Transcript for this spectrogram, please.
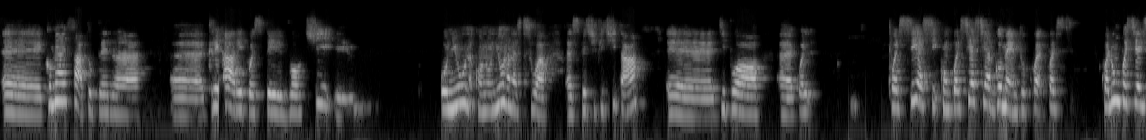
Eh, come hai fatto per eh, creare queste voci, ognuna, con ognuna la sua specificità, tipo quel, qualsiasi, con qualsiasi argomento, qual, qualunque sia il,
